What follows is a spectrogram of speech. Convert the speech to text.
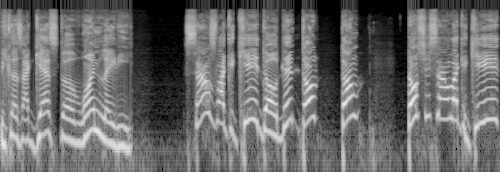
because I guess the one lady sounds like a kid though. Then don't don't don't she sound like a kid?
